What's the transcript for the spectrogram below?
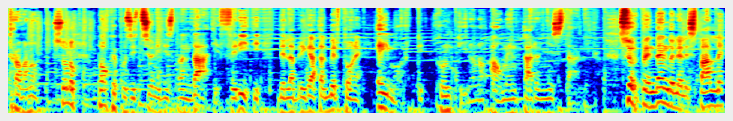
trovano solo poche posizioni di sbandati e feriti della brigata Albertone e i morti continuano a aumentare ogni istante. Sorprendendoli alle spalle,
